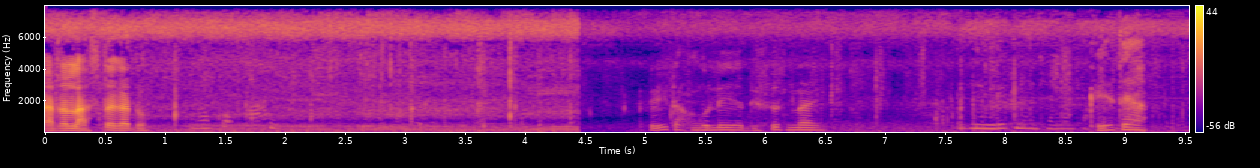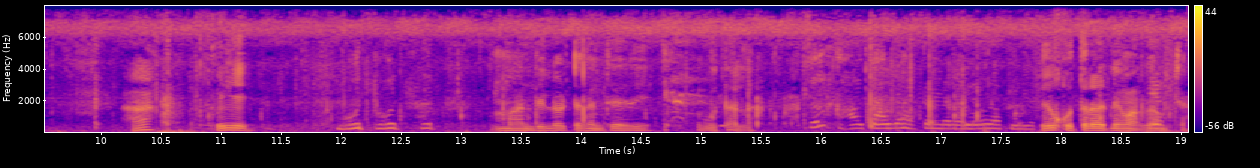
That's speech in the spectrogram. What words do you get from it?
आता लाजतं का तो? हे टांगोली दिसत नाही त्या हा हे भूत भूत भूत मांदिलं वाटतं त्यांच्या रे भूताला हे कुत्रं मागं आमच्या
